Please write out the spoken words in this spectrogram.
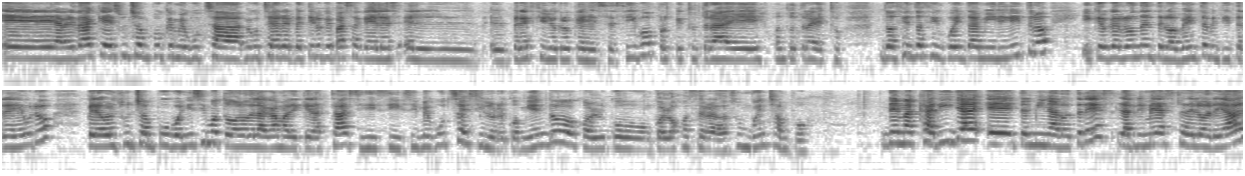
Eh, la verdad que es un champú que me gusta me gustaría repetir, lo que pasa que es el, precio yo creo que es excesivo porque esto trae, ¿cuánto trae esto? 250 mililitros y creo que ronda entre los 20 y 23 euros, pero es un champú buenísimo, todo lo de la gama de Kerastase, sí, sí, sí me gusta y sí lo recomiendo con, con los ojos cerrados, es un buen champú. De mascarilla he terminado tres, la primera es esta de L'Oreal,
